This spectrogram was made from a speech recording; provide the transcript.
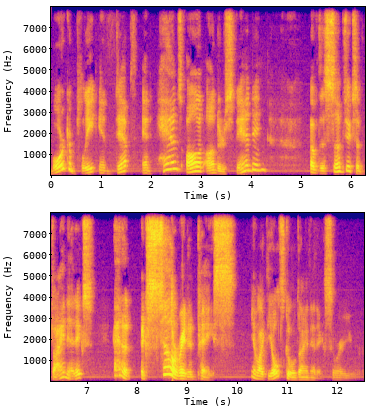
more complete, in-depth, and hands-on understanding of the subjects of Dianetics at an accelerated pace. You know, like the old school Dianetics, where you were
